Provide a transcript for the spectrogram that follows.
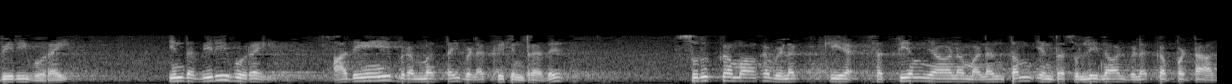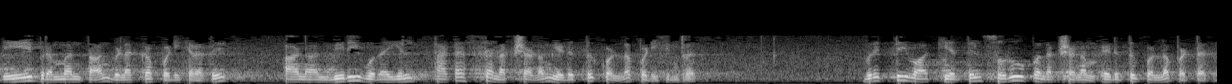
விரிவுரை. இந்த விரிவுரை அதே பிரம்மத்தை விளக்குகின்றது. சுருக்கமாக விளக்கிய சத்தியம் ஞானம் அனந்தம் என்ற சொல்லினால் விளக்கப்பட்ட அதே பிரம்மன் தான் விளக்கப்படுகிறது. ஆனால் விரிவுரையில் தடஸ்த லட்சணம் எடுத்து கொள்ளப்படுகின்றது. விருத்தி வாக்கியத்தில் சொரூப லட்சணம் எடுத்துக்கொள்ளப்பட்டது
